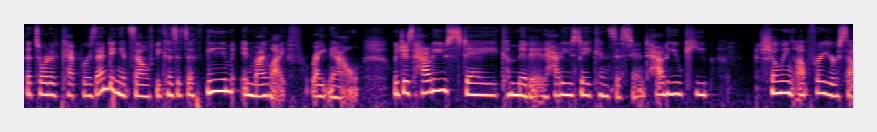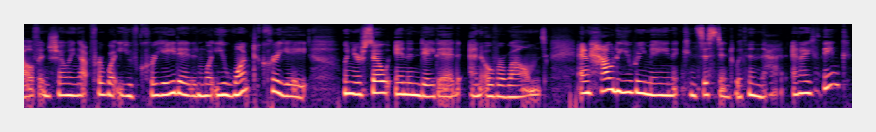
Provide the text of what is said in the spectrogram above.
that sort of kept presenting itself because it's a theme in my life right now, which is how do you stay committed? How do you stay consistent? How do you keep showing up for yourself and showing up for what you've created and what you want to create when you're so inundated and overwhelmed? And how do you remain consistent within that? And I think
